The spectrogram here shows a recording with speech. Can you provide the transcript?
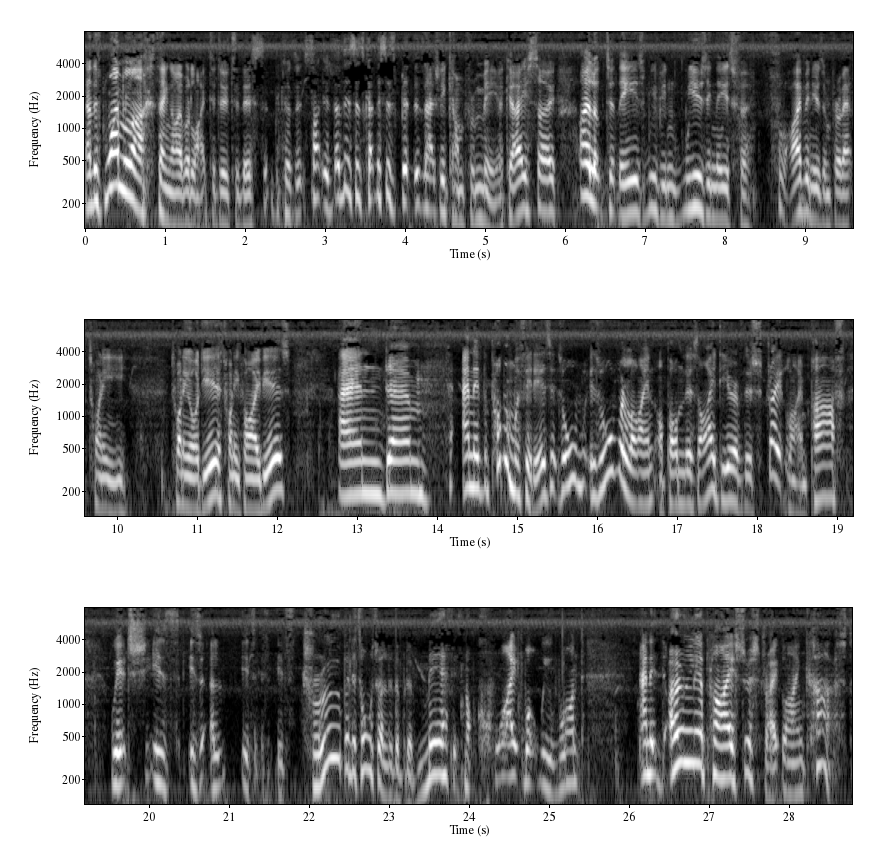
Now there's one last thing I would like to do to this because it's this is this is bit that's actually come from me. Okay, so I looked at these. We've been using these for I've been using them for about 20, 20 odd years, 25 years, and um, and the problem with it is it's all is all reliant upon this idea of this straight line path, which is is a, is it's true, but it's also a little bit of myth. It's not quite what we want, and it only applies to a straight line cast.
